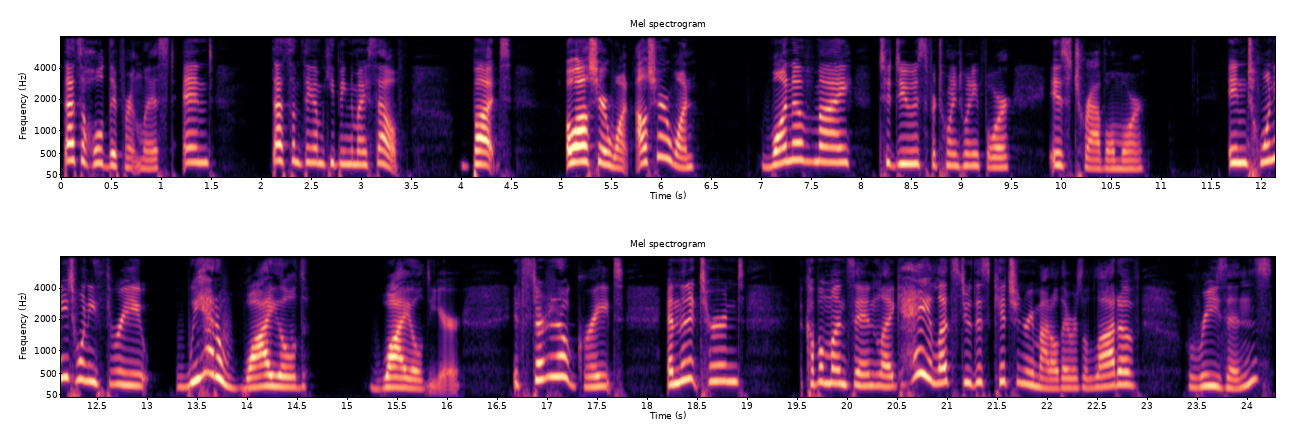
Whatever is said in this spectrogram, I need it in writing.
That's a whole different list. And that's something I'm keeping to myself. But Oh, I'll share one. I'll share one. One of my to dos for 2024 is travel more. In 2023, we had a wild, wild year. It started out great, and then it turned a couple months in like, hey, let's do this kitchen remodel. There was a lot of reasons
